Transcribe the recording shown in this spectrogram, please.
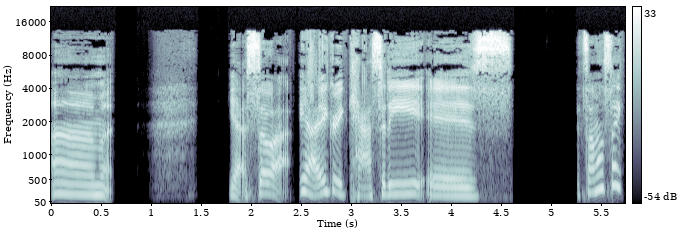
Um. Yeah. So yeah, I agree. Cassidy is. It's almost like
